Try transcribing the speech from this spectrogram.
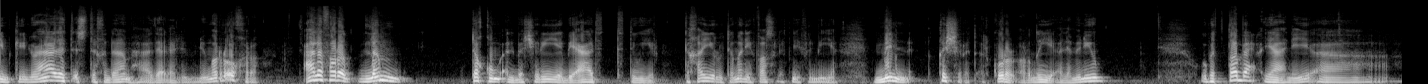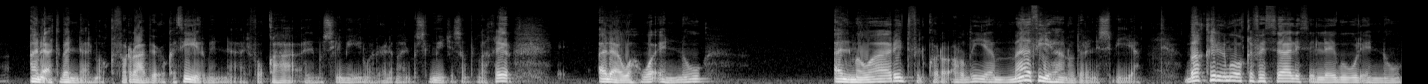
يمكن إعادة استخدام هذا الألمنيوم مرة أخرى. على فرض لم تقم البشرية بإعادة التدوير تخيلوا 8.2% من قشرة الكرة الأرضية ألمنيوم. وبالطبع يعني آه أنا أتبنى الموقف الرابع وكثير من الفقهاء المسلمين والعلماء المسلمين جزاهم الله خير ألا وهو أنه الموارد في الكرة الأرضية ما فيها ندرة نسبية. باقي الموقف الثالث اللي يقول أنه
